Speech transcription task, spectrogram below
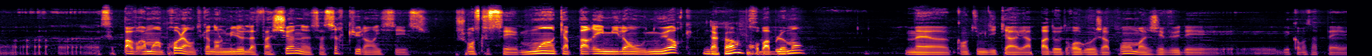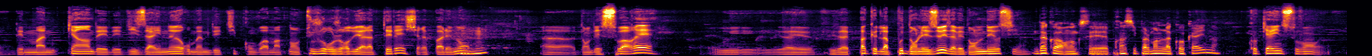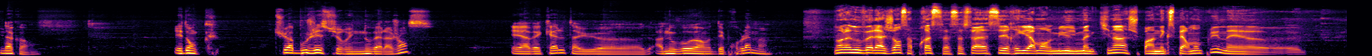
c'est pas vraiment un problème. En tout cas, dans le milieu de la fashion, ça circule hein, ici. Je pense que c'est moins qu'à Paris, Milan ou New York, D'accord. probablement. Mais euh, quand tu me dis qu'il n'y a, pas de drogue au Japon, moi j'ai vu des, des comment s'appelle, des mannequins, des, des designers ou même des types qu'on voit maintenant toujours aujourd'hui à la télé, je ne dirais pas les noms, Mhm. euh, dans des soirées où ils n'avaient pas que de la poudre dans les yeux, ils avaient dans le nez aussi. hein. D'accord. Donc c'est principalement de la cocaïne? Cocaïne souvent. ouais. D'accord. Et donc, tu as bougé sur une nouvelle agence et avec elle, tu as eu euh, à nouveau des problèmes? Dans la nouvelle agence, après, ça, se fait assez régulièrement dans le milieu du mannequinat. Je ne suis pas un expert non plus, mais euh,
